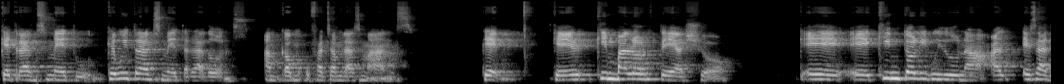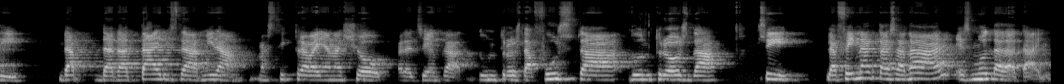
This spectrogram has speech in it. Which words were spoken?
Què transmeto? Què vull transmetre, doncs, amb que ho faig amb les mans? Que, que, quin valor té això? Eh, eh, quin to li vull donar? El, és a dir, de, de detalls de, mira, m'estic treballant això, per exemple, d'un tros de fusta, d'un tros de... O sigui, la feina artesanal és molt de detall.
